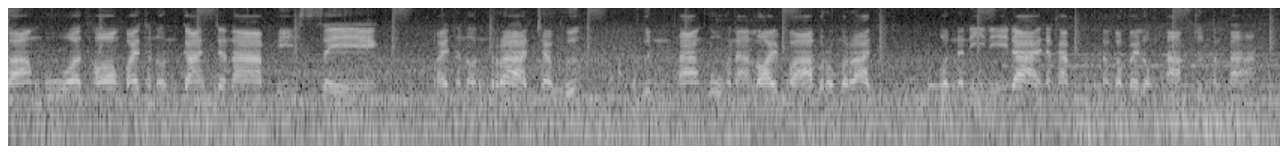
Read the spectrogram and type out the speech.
บางบัวทองไปถนนกาญจนาพิเศษไปถนนราชพฤกษ์ขึ้นทางคู่ขนานลอยฟ้าบรมราชชนนีนี้ได้นะครับ แล้วก็ไปลงตามจุดต่างๆ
